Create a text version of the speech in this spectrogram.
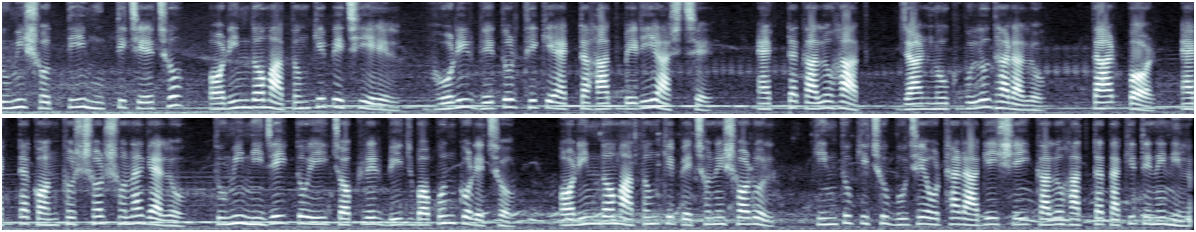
তুমি সত্যিই মুক্তি চেয়েছ? অরিন্দম আতঙ্কে পেছিয়ে এল। ঘড়ির ভেতর থেকে একটা হাত বেরিয়ে আসছে, একটা কালো হাত, যার নখগুলো ধারালো। তারপর একটা কণ্ঠস্বর শোনা গেল, তুমি নিজেই তো এই চক্রের বীজ বপন করেছ। অরিন্দম আতঙ্কে পেছনে সরল, কিন্তু কিছু বুঝে ওঠার আগেই সেই কালো হাতটা তাকে টেনে নিল।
